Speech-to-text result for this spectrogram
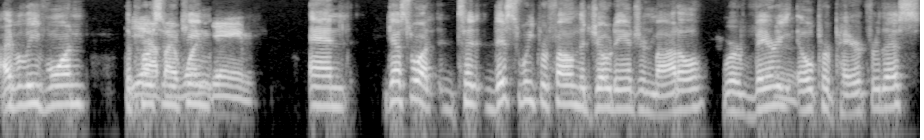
I believe, won. The yeah, person by who one came game. and guess what? To this week we're following the Joe Dandrin model. We're very Mm. ill prepared for this.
